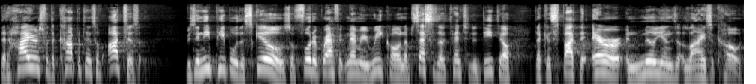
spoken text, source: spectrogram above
that hires for the competence of autism because they need people with the skills of photographic memory recall and obsessive attention to detail that can spot the error in millions of lines of code.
